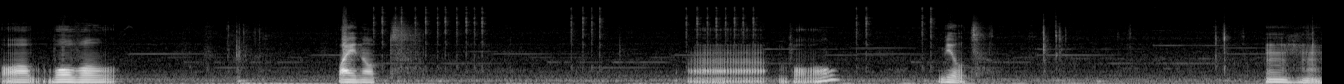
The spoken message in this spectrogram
or oval. Why not uh, oval? Build. Mm -hmm.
